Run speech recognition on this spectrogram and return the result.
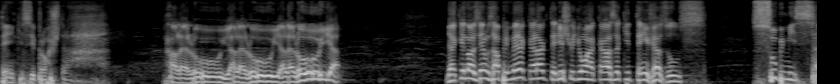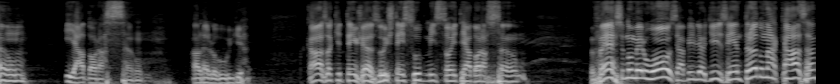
tem que se prostrar. Aleluia, aleluia, aleluia. E aqui nós vemos a primeira característica de uma casa que tem Jesus submissão e adoração. Aleluia. Casa que tem Jesus tem submissão e tem adoração. Verso número 11, a Bíblia diz: Entrando na casa,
